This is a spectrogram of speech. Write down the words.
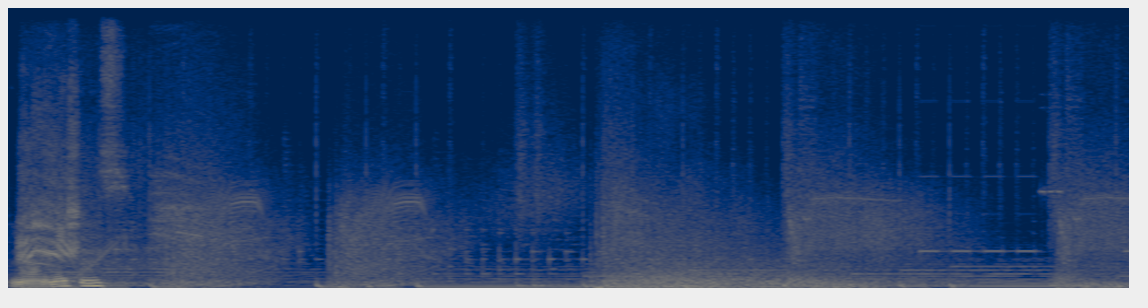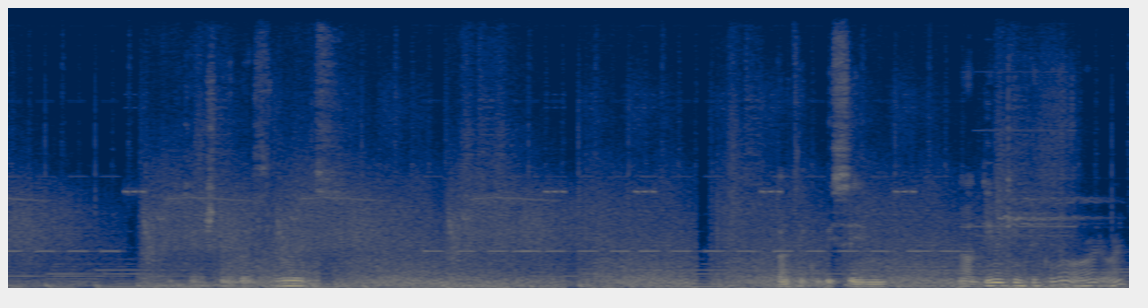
No animations. Demon King Piccolo, oh, alright, alright.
